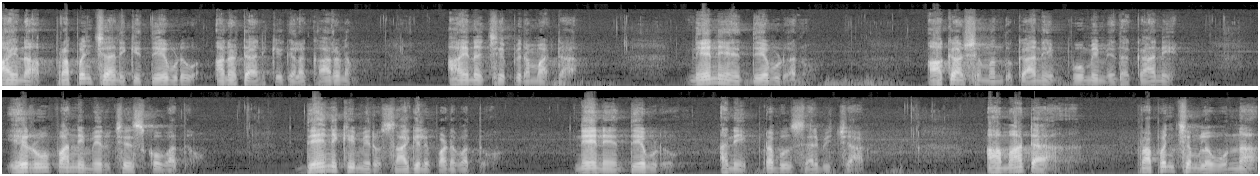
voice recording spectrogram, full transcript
ఆయన ప్రపంచానికి దేవుడు అనటానికి గల కారణం ఆయన చెప్పిన మాట. నేనే దేవుడు అను. ఆకాశమందు కానీ భూమి మీద కానీ ఏ రూపాన్ని మీరు చేసుకోవద్దు. దేనికి మీరు సాగిలి పడవద్దు. నేనే దేవుడు అని ప్రభు సెలవిచ్చాడు. ఆ మాట ప్రపంచంలో ఉన్న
